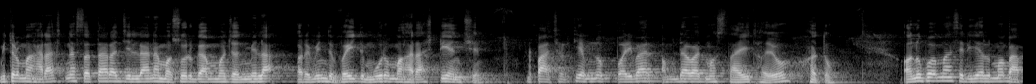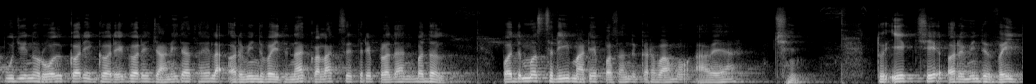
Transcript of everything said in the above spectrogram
મિત્રો, મહારાષ્ટ્રના સતારા જિલ્લાના મસૂર ગામમાં જન્મેલા અરવિંદ વૈદ મૂળ મહારાષ્ટ્રીયન છે. પાછળથી એમનો પરિવાર અમદાવાદમાં સ્થાયી થયો હતો. અનુપમા સિરિયલમાં બાપુજીનો રોલ કરી ઘરે ઘરે જાણીતા થયેલા અરવિંદ વૈદના કલાક્ષેત્રે પ્રદાન બદલ પદ્મશ્રી માટે પસંદ કરવામાં આવ્યા છે. તો એક છે અરવિંદ વૈદ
